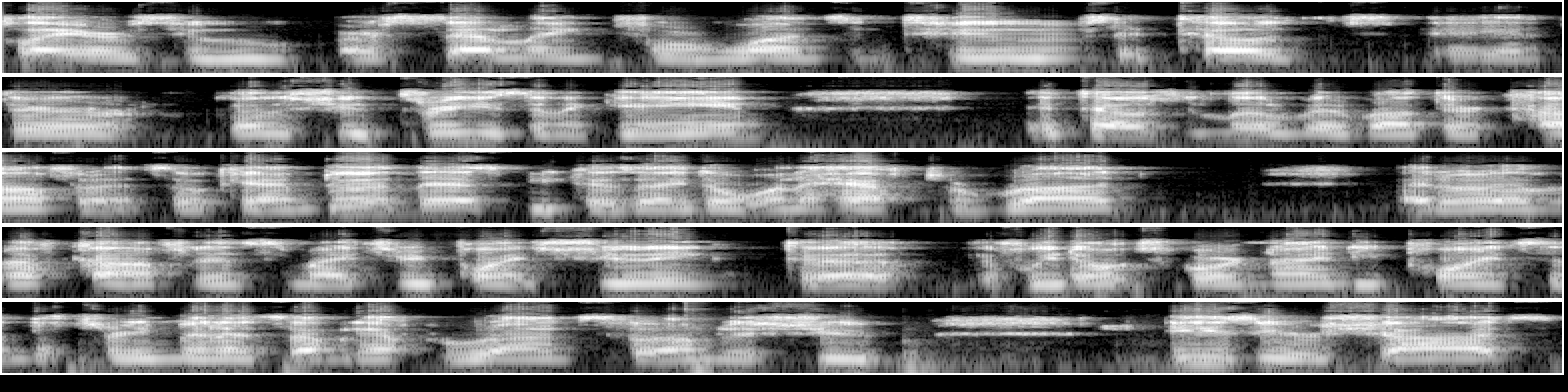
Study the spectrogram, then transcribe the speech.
players who are settling for ones and twos, it tells if they're going to shoot threes in a game. It tells you a little bit about their confidence. Okay, I'm doing this because I don't want to have to run I don't have enough confidence in my three point shooting to, if we don't score 90 points in the three minutes, I'm going to have to run. So I'm going to shoot easier shots.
